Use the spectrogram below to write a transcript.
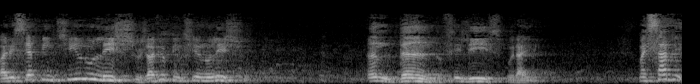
Parecia pintinho no lixo. Já viu pintinho no lixo? Andando, feliz por aí. Mas sabe,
